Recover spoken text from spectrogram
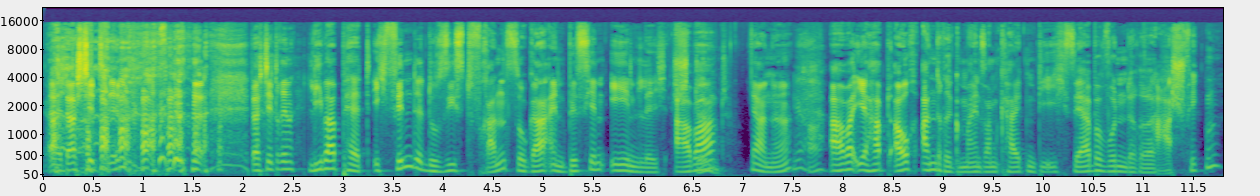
Äh, da steht drin. da steht drin, lieber Pat, ich finde, du siehst Franz sogar ein bisschen ähnlich. Aber. Stimmt. Ja, ne? Ja. Aber ihr habt auch andere Gemeinsamkeiten, die ich sehr bewundere. Arschficken?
